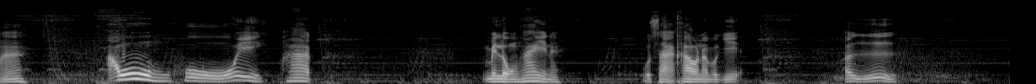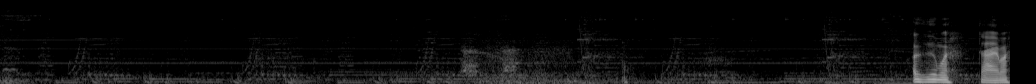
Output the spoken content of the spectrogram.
มา เอาโหยพลาด ไม่ลงให้นะ อุตส่าห์เข้านะเมื่อกี้ เออเออมา จ่ายมา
